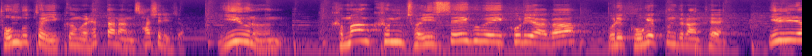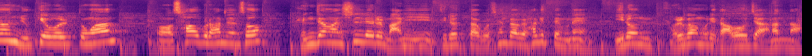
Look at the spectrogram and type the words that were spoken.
돈부터 입금을 했다는 사실이죠. 이유는 그만큼 저희 세그웨이 코리아가 우리 고객분들한테 1년 6개월 동안 어, 사업을 하면서 굉장한 신뢰를 많이 드렸다고 생각을 하기 때문에 이런 결과물이 나오지 않았나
